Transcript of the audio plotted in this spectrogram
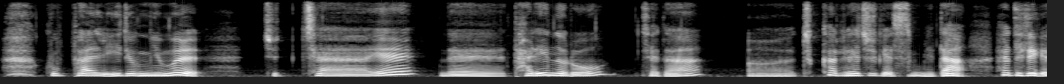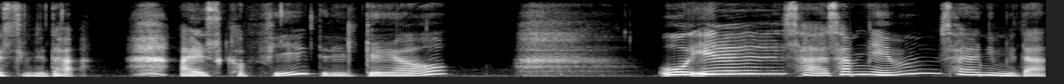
9826님을 주차의, 네, 달인으로 제가, 어, 축하를 해 주겠습니다. 해 드리겠습니다. 아이스 커피 드릴게요. 5143님 사연입니다.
